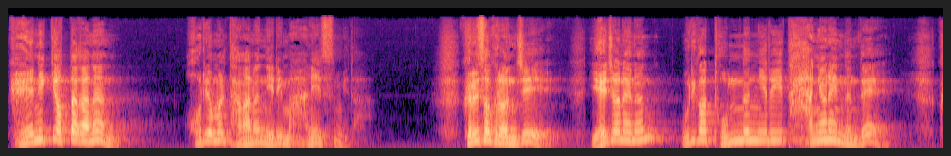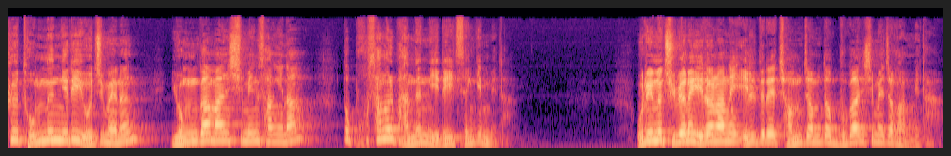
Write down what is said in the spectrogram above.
괜히 꼈다가는 어려움을 당하는 일이 많이 있습니다. 그래서 그런지 예전에는 우리가 돕는 일이 당연했는데 그 돕는 일이 요즘에는 용감한 시민상이나 또 포상을 받는 일이 생깁니다. 우리는 주변에 일어나는 일들에 점점 더 무관심해져 갑니다.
